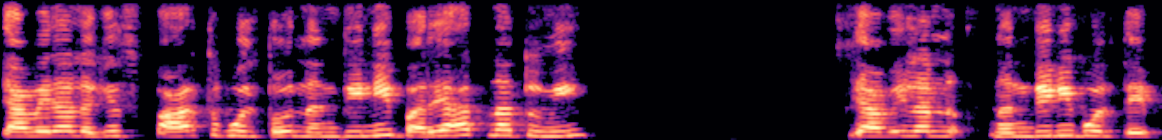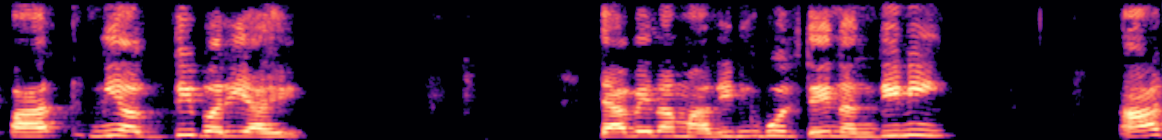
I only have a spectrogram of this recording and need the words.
त्यावेळेला लगेच पार्थ बोलतो नंदिनी बरे आहात ना तुम्ही? त्यावेळेला न- नंदिनी बोलते पार्थ मी अगदी बरी आहे. त्यावेळेला मालिनी बोलते नंदिनी आज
